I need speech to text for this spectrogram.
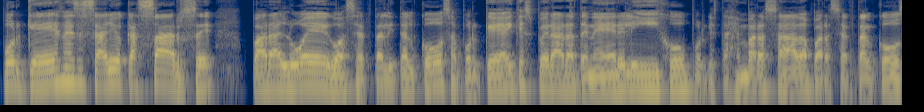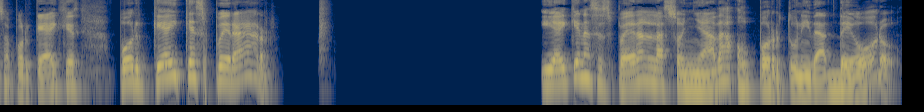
Porque es necesario casarse para luego hacer tal y tal cosa. ¿Por qué hay que esperar a tener el hijo? Porque estás embarazada para hacer tal cosa. ¿Por qué hay que, por qué hay que esperar? Y hay quienes esperan la soñada oportunidad de oro.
